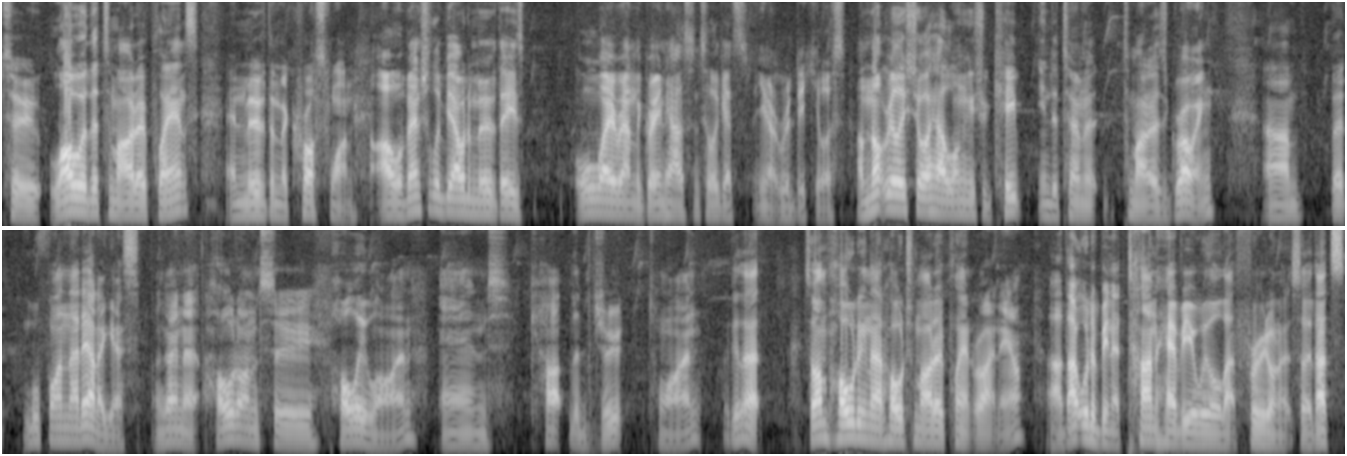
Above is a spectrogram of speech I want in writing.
to lower the tomato plants and move them across one. I'll eventually be able to move these all the way around the greenhouse until it gets, you know, ridiculous. I'm not really sure how long you should keep indeterminate tomatoes growing, um, but we'll find that out, I guess. I'm going to hold on to polyline and cut the jute twine. Look at that. So I'm holding that whole tomato plant right now. Uh, that would have been a ton heavier with all that fruit on it. So that's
